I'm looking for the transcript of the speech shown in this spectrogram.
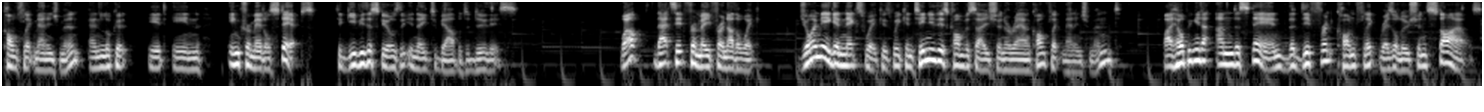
conflict management and look at it in incremental steps to give you the skills that you need to be able to do this. Well, that's it from me for another week. Join me again next week as we continue this conversation around conflict management by helping you to understand the different conflict resolution styles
